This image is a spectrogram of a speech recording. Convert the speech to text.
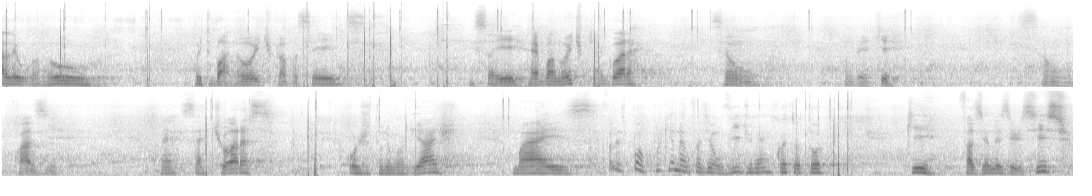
Alô, alô. Muito boa noite para vocês. Isso aí, é boa noite porque agora são, vamos ver aqui, são quase né, sete horas. Hoje eu tô numa viagem, mas falei assim, pô, por que não fazer um vídeo, né? Enquanto eu tô aqui fazendo exercício,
